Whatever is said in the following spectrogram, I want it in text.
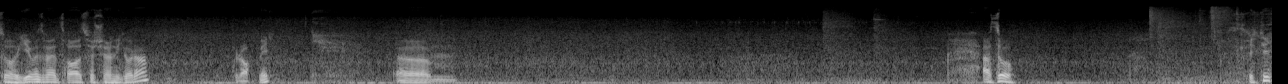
So, hier müssen wir jetzt raus wahrscheinlich, oder? Oder auch nicht. Ähm. Ach so. Ist richtig,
